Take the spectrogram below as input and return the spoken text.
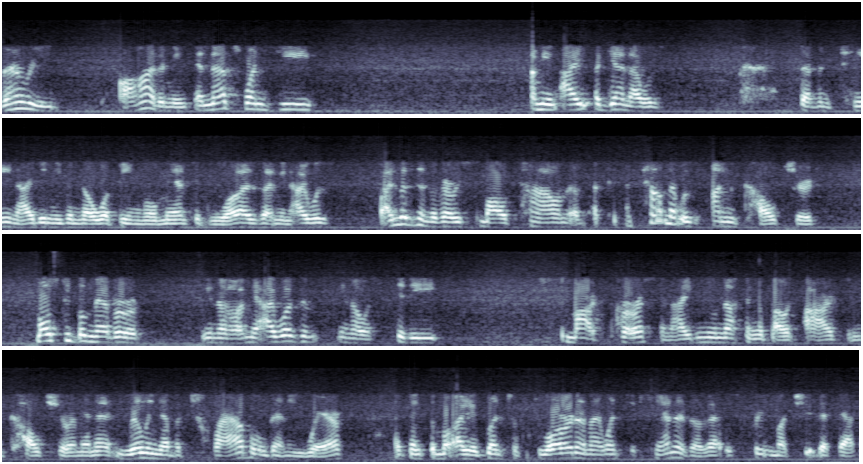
very odd. I mean, and that's when he. I mean, I again, I was 17. I didn't even know what being romantic was. I mean, I was. I lived in a very small town, a, a town that was uncultured. Most people never, you know. I mean, I wasn't, you know, a city smart person. I knew nothing about art and culture. I mean, I really never traveled anywhere. I think the I went to Florida and I went to Canada. That was pretty much it at that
